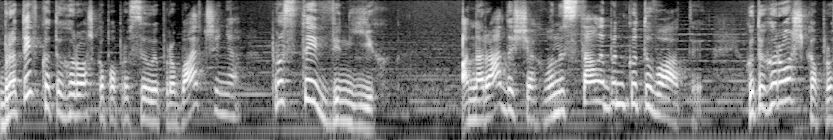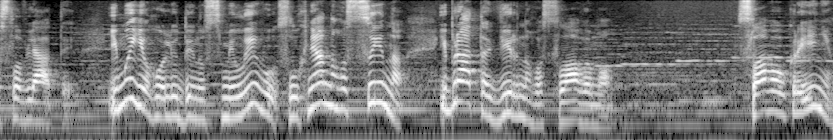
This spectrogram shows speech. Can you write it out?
Брати в Котигорошко попросили пробачення, простив він їх. А на радощах вони стали бенкотувати, Котигорошка прославляти. І ми його людину сміливу, слухняного сина і брата вірного славимо. Слава Україні!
